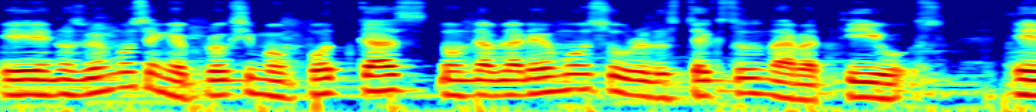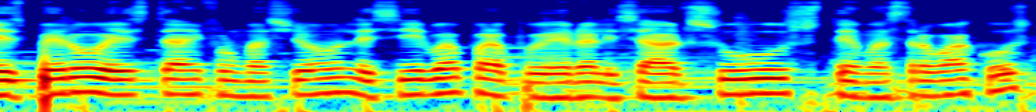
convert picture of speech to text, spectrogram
Eh, nos vemos en el próximo podcast donde hablaremos sobre los textos narrativos. Espero esta información les sirva para poder realizar sus temas trabajos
